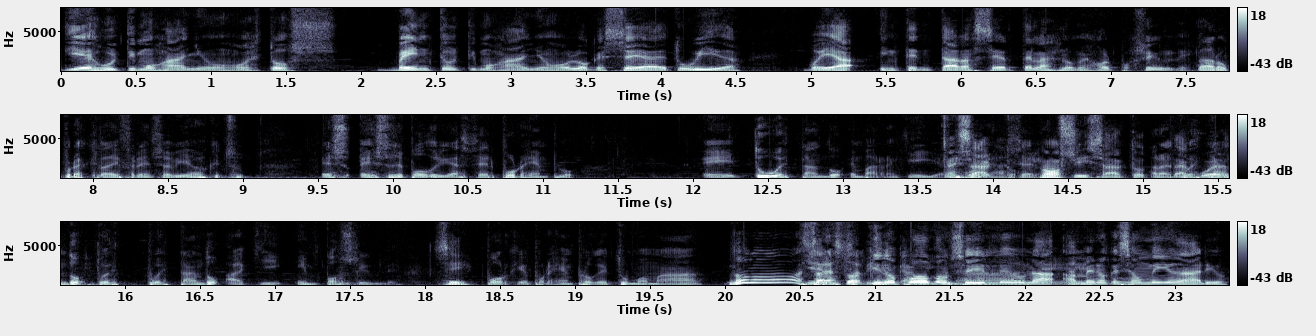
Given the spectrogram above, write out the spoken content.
10 últimos años o estos 20 últimos años o lo que sea de tu vida, voy a intentar hacértelas lo mejor posible. Claro, pero es que la diferencia, viejo, es que tú- eso, eso se podría hacer, por ejemplo, eh, tú estando en Barranquilla. Exacto. No, sí, exacto, Ahora, tú, estando, tú, es- tú estando aquí, imposible. Sí. Porque, por ejemplo, que tu mamá... No, no, no, exacto. Aquí no puedo caminar, conseguirle una, a menos que sea un millonario,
